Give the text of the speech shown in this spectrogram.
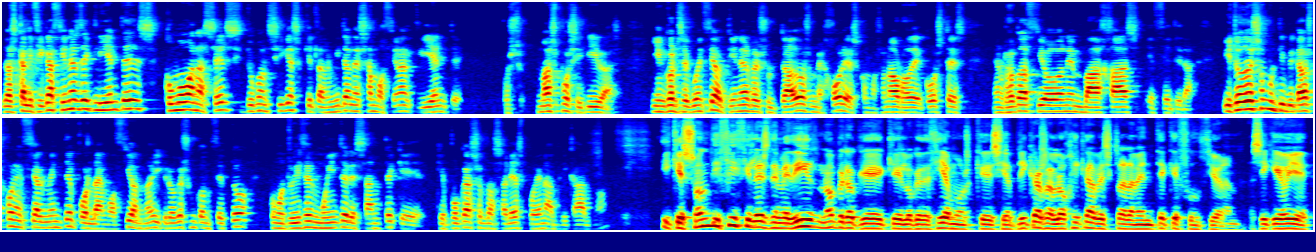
Las calificaciones de clientes, ¿cómo van a ser si tú consigues que transmitan esa emoción al cliente? Pues más positivas. Y en consecuencia obtienes resultados mejores, como son ahorro de costes en rotación, en bajas, etc. Y todo eso multiplicado exponencialmente por la emoción, ¿no? Y creo que es un concepto, como tú dices, muy interesante que, pocas otras áreas pueden aplicar, ¿no? y que son difíciles de medir, ¿no? Pero que, que, lo que decíamos, que si aplicas la lógica ves claramente que funcionan. Así que, oye,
